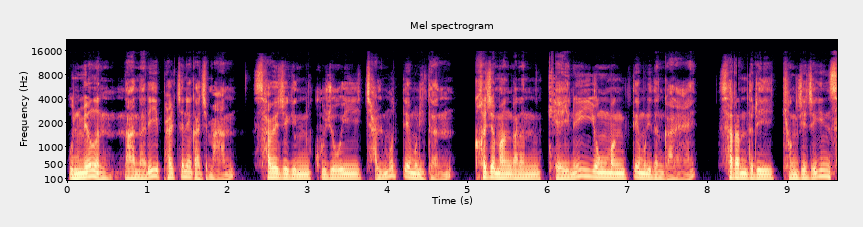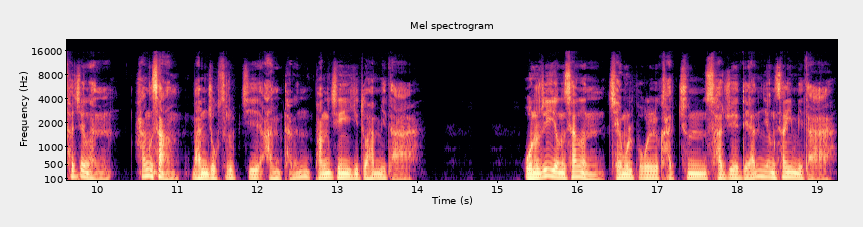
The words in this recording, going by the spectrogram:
운명은 나날이 발전해 가지만 사회적인 구조의 잘못 때문이든 커져만 가는 개인의 욕망 때문이든 간에 사람들이 경제적인 사정은 항상 만족스럽지 않다는 방증이기도 합니다. 오늘의 영상은 재물복을 갖춘 사주에 대한 영상입니다.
